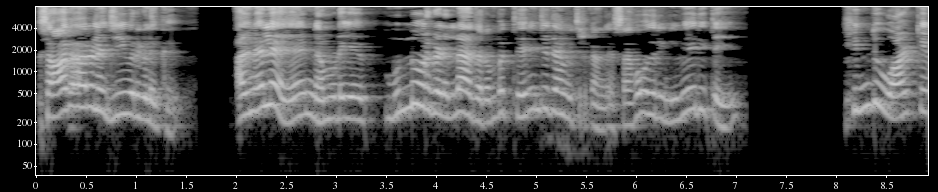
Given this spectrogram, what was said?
சாதாரண ஜீவர்களுக்கு. அதனால நம்முடைய முன்னோர்கள் எல்லாம் அதை ரொம்ப தெரிஞ்சு தான் வச்சுருக்காங்க. சகோதரி நிவேதித்தை ஹிந்து வாழ்க்கை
